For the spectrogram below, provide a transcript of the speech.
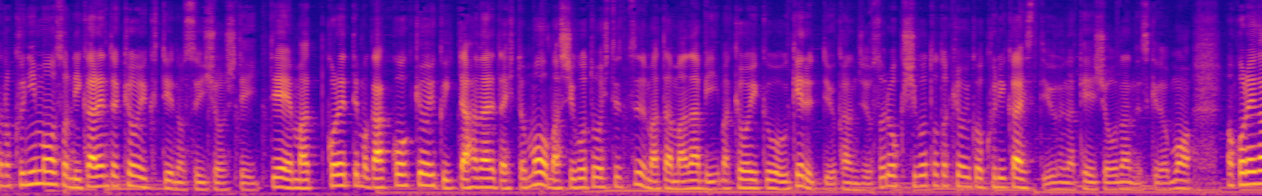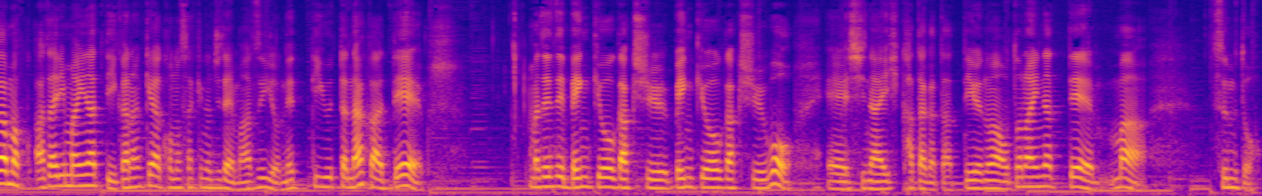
その国もそのリカレント教育っていうのを推奨していて、まあ、これっても学校教育一旦離れた人も、ま、仕事をしつつまた学び、まあ、教育を受けるっていう感じをそれを仕事と教育を繰り返すっていう風な提唱なんですけども、まあ、これがま当たり前になっていかなきゃこの先の時代まずいよねって言った中でまあ、全然勉強学習勉強学習を、え、しない方々っていうのは大人になってまあ積むと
